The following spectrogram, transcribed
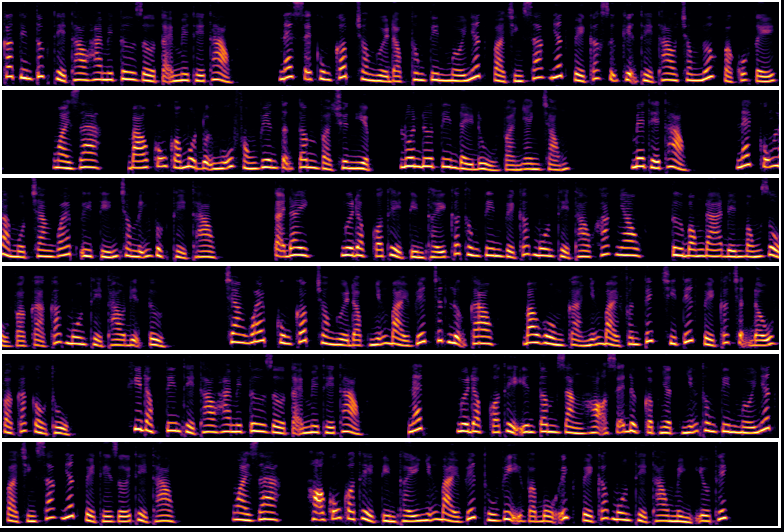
Các tin tức thể thao 24 giờ tại Mê Thế Thảo. Net sẽ cung cấp cho người đọc thông tin mới nhất và chính xác nhất về các sự kiện thể thao trong nước và quốc tế. Ngoài ra, báo cũng có một đội ngũ phóng viên tận tâm và chuyên nghiệp, luôn đưa tin đầy đủ và nhanh chóng. Mê Thế Thảo. Net cũng là một trang web uy tín trong lĩnh vực thể thao. Tại đây, người đọc có thể tìm thấy các thông tin về các môn thể thao khác nhau, từ bóng đá đến bóng rổ và cả các môn thể thao điện tử. Trang web cung cấp cho người đọc những bài viết chất lượng cao, bao gồm cả những bài phân tích chi tiết về các trận đấu và các cầu thủ. Khi đọc tin thể thao 24 giờ tại Mê Thế Thảo, net, người đọc có thể yên tâm rằng họ sẽ được cập nhật những thông tin mới nhất và chính xác nhất về thế giới thể thao. Ngoài ra, họ cũng có thể tìm thấy những bài viết thú vị và bổ ích về các môn thể thao mình yêu thích.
